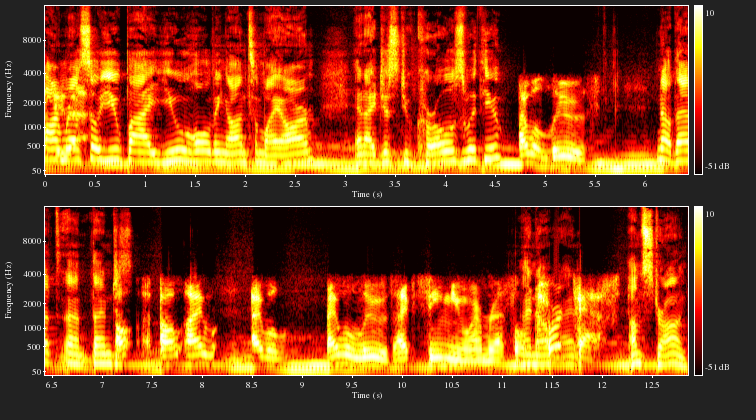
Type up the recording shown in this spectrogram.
I'll arm do wrestle you by you holding onto my arm, and I just do curls with you. I will lose. No, that uh, I'm just. I'll, I'll, I, I will, I will lose. I've seen you arm wrestle. I know, Short right? pass. I'm strong.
